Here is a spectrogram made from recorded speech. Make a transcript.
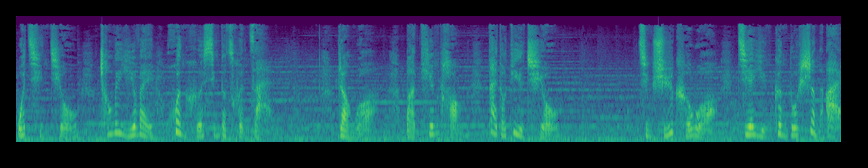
我请求成为一位混合型的存在，让我把天堂带到地球。请许可我接引更多圣爱，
